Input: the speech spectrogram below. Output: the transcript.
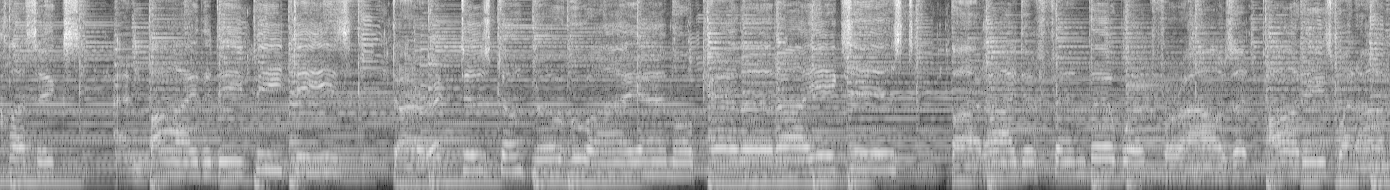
classics and buy the DVDs. Directors don't know who I am or care that I exist. But I defend their work for hours at parties when I'm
